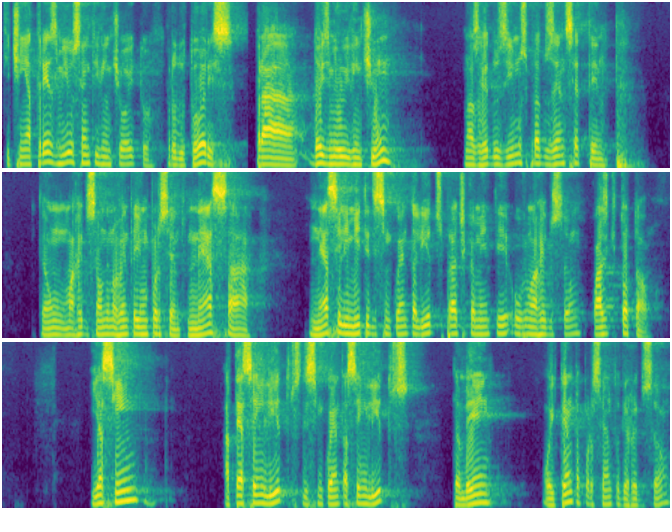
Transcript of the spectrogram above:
que tinha 3.128 produtores, para 2021, nós reduzimos para 270. Então, uma redução de 91%. Nessa, nesse limite de 50 litros, praticamente houve uma redução quase que total. E assim, até 100 litros, de 50 a 100 litros, também 80% de redução.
